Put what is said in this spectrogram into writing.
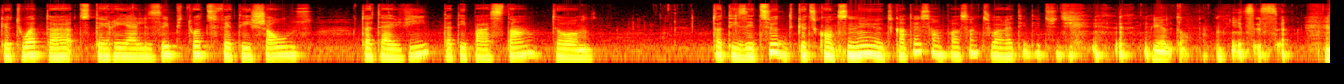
Que toi, tu t'es réalisé, puis toi, tu fais tes choses, tu as ta vie, tu as tes passe-temps, tu as, tes études, que tu continues. Quand est-ce en passant que tu vas arrêter d'étudier? Bientôt. oui, c'est ça.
